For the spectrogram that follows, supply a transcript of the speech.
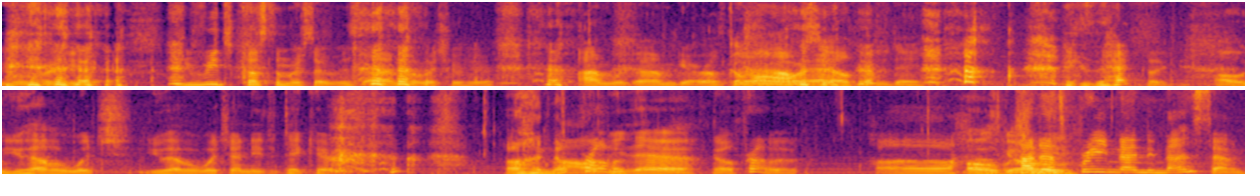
over here. You reach customer service. I'm the Witcher here. I'm with um, Geralt. Come on, How may I Horsey. help you today? exactly. Oh, you have a witch. You have a witch I need to take care of. Oh, no I'll problem. be there. No problem. Uh, Oh, Let's but how does free 99 sound?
